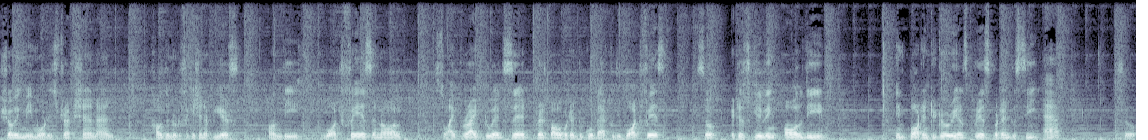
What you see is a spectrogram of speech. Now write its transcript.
showing me more instruction and how the notification appears on the watch face and all. Swipe right to exit press power button to go back to the watch face. So it is giving all the important tutorials. Press button to see app. So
